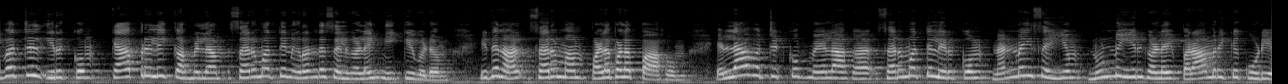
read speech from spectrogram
இவற்றில் இருக்கும் கேப்ரிலிக் அமிலம் சருமத்தின் இறந்த செல்களை நீக்கிவிடும். இதனால் சருமம் பளபளப்பாகும். எல்லாவற்றிற்கும் மேலாக சருமத்தில் இருக்கும் நன்மை செய்யும் நுண்ணுயிர்களை பராமரிக்கக்கூடிய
